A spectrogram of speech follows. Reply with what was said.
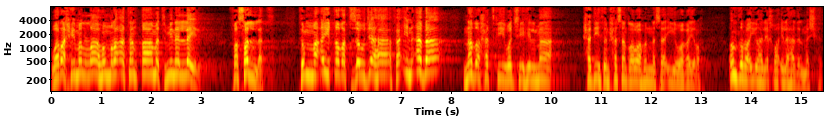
ورحم الله امرأة قامت من الليل فصلت ثم أيقظت زوجها فإن أبى نضحت في وجهه الماء. حديث حسن رواه النسائي وغيره. انظروا أيها الإخوة إلى هذا المشهد.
